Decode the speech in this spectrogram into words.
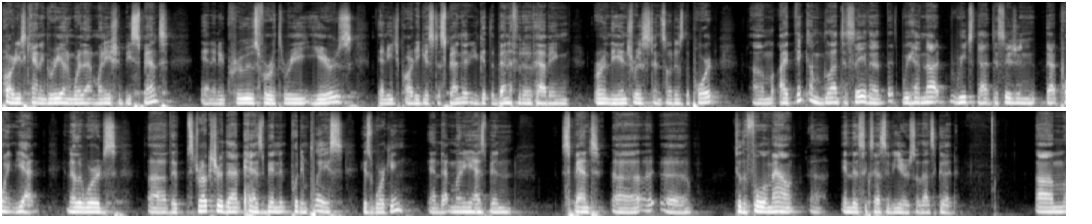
parties can't agree on where that money should be spent and it accrues for three years, then each party gets to spend it. You get the benefit of having earned the interest, and so does the port. Um, I think I'm glad to say that, that we have not reached that decision, that point yet. In other words, uh, the structure that has been put in place is working, and that money has been spent uh, uh, to the full amount uh, in the successive years, so that's good. Um,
